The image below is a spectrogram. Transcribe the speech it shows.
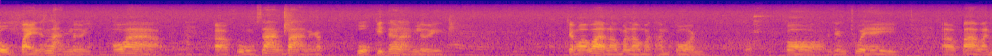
ลมไปทั้งหลังเลย เพราะว่าเอ่อโครงสร้างบ้านนะครับปวกกินทั้งหลังเลยจังหวะว่าเรามาเรามาทำก่อนก็ยังช่วยให้เอ่อป้าวัน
